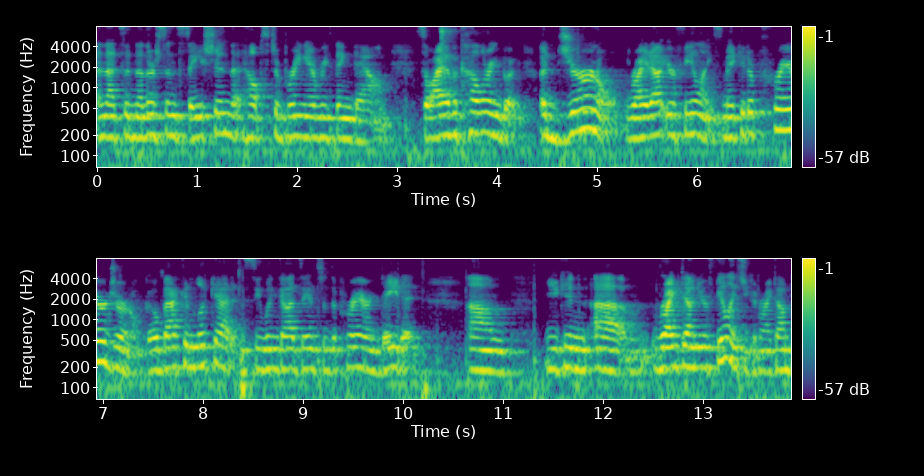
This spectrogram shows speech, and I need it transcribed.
and that's another sensation that helps to bring everything down. So I have a coloring book, a journal. Write out your feelings. Make it a prayer journal. Go back and look at it and see when God's answered the prayer and date it. Um, you can um, write down your feelings. You can write down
